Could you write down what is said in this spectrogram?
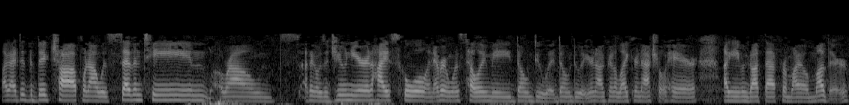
Like I did the big chop when I was 17, around I think I was a junior in high school, and everyone was telling me, "Don't do it, don't do it. You're not gonna like your natural hair." I even got that from my own mother,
